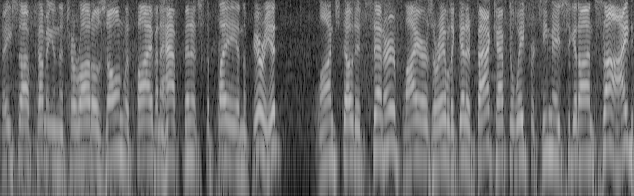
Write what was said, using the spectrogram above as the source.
Face-off coming in the Toronto zone with five and a half minutes to play in the period. Launched out at center. Flyers are able to get it back. Have to wait for teammates to get on side.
